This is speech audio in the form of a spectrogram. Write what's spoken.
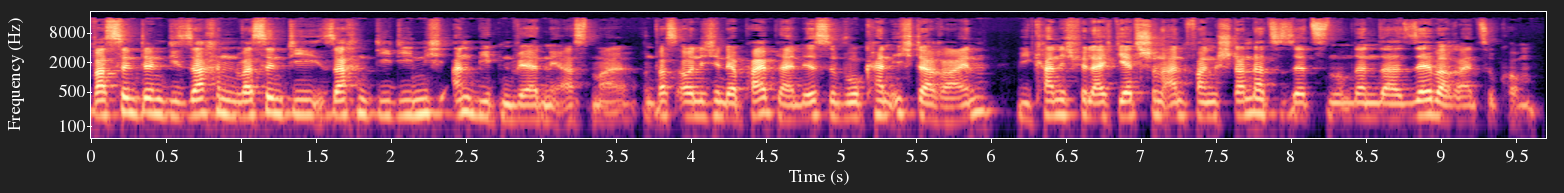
was sind denn die Sachen, was sind die Sachen, die die nicht anbieten werden erstmal und was auch nicht in der Pipeline ist und wo kann ich da rein? Wie kann ich vielleicht jetzt schon anfangen, Standard zu setzen, um dann da selber reinzukommen?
